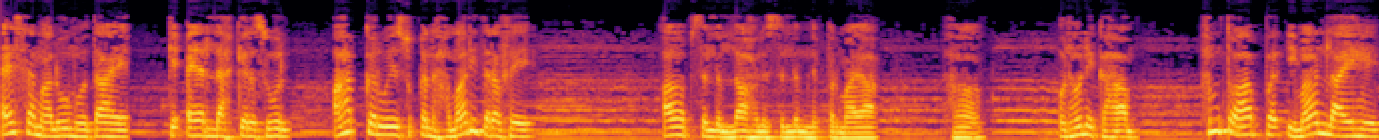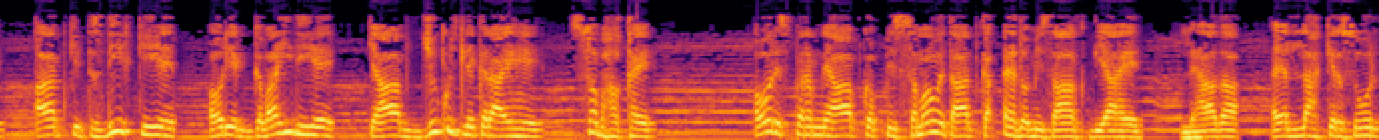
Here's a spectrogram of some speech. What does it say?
ایسا معلوم ہوتا ہے کہ اے اللہ کے رسول، آپ کا روئے سکن ہماری طرف ہے۔ آپ صلی اللہ علیہ وسلم نے فرمایا ہاں۔ انہوں نے کہا، ہم تو آپ پر ایمان لائے ہیں، آپ کی تصدیق کی ہے اور یہ گواہی دی ہے۔ کہ آپ جو کچھ لے کر آئے ہیں، سب حق ہے۔ اور اس پر ہم نے آپ کو اپنی سماع اطاعت کا عہد و میساق دیا ہے۔ لہذا، اے اللہ کے رسول،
